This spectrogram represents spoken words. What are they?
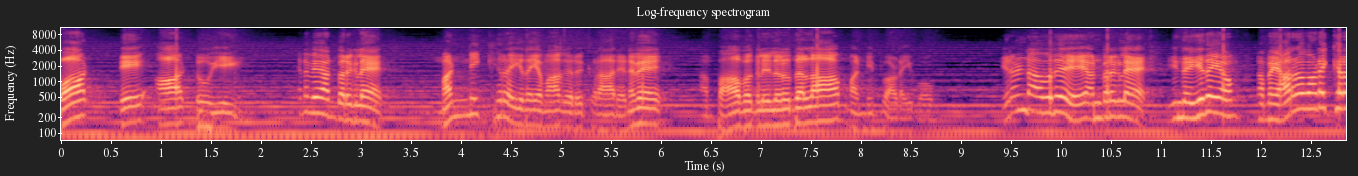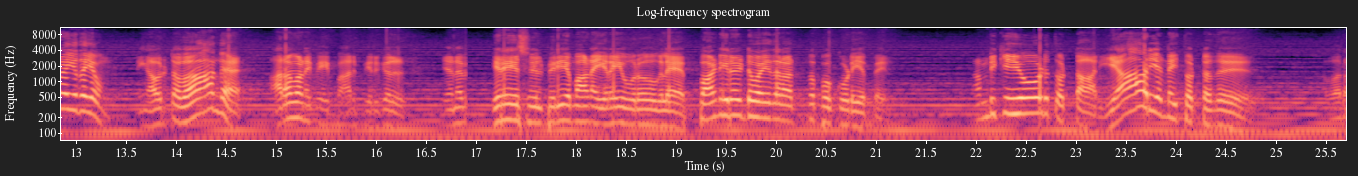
what they are doing. எனவே அன்பர்களே மன்னிக்கிற இதயமாக இருக்கிறார். எனவே நம் பாவங்களிலிருந்தெல்லாம் மன்னிப்பு அடைவோம். இரண்டாவது அன்பர்களே இந்த இதயம் நம்மை அரவணைக்கிற இதயம். நீங்க அவர்கிட்ட வாங்க அரவணைப்பை பார்ப்பீர்கள். எனவே இறையேசுவில் பிரியமான இறை உறவுகளே பனிரெண்டு வயதில் அர்த்தப்போக்கூடிய பெண். நம்பிக்கையோடு தொட்டார். யார் என்னை தொட்டது? அவர்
